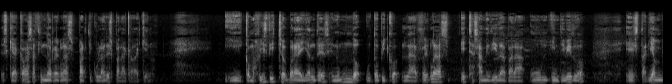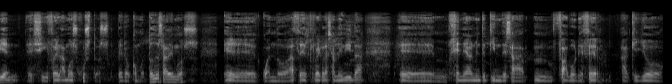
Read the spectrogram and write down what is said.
es que acabas haciendo reglas particulares para cada quien. Y como habéis dicho por ahí antes, en un mundo utópico, las reglas hechas a medida para un individuo estarían bien eh, si fuéramos justos, pero como todos sabemos, eh, cuando haces reglas a medida, eh, generalmente tiendes a mm, favorecer aquello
